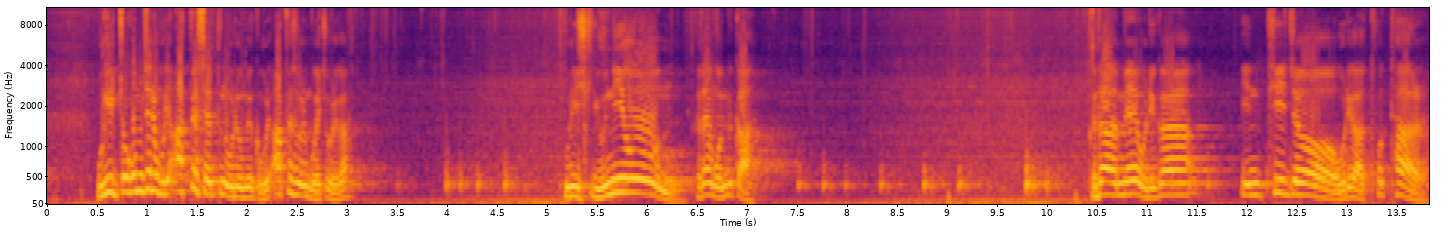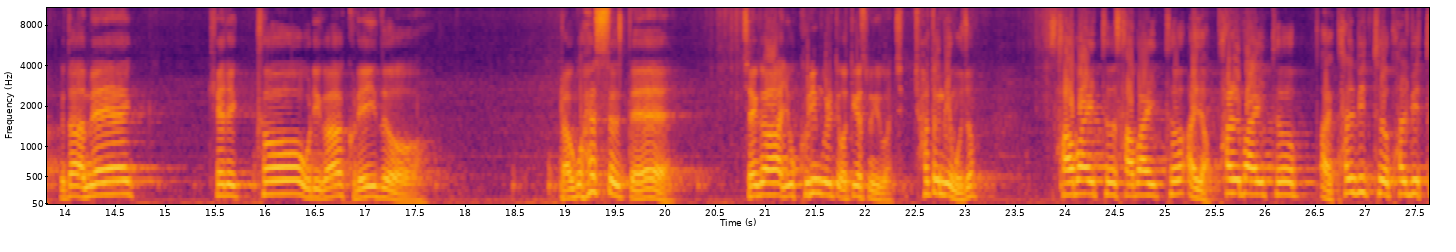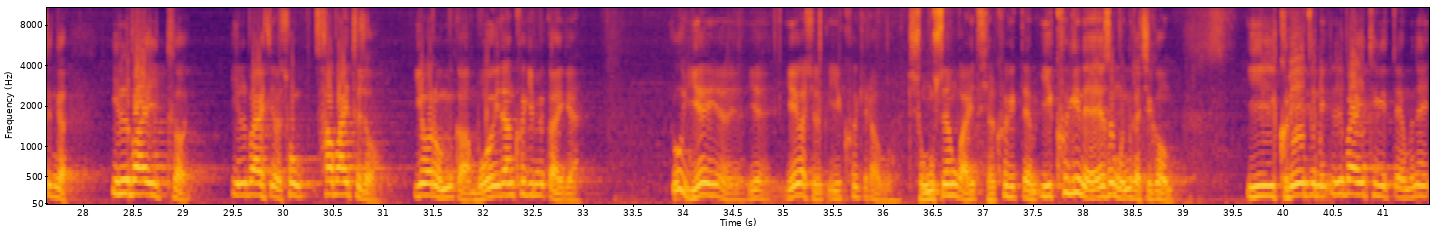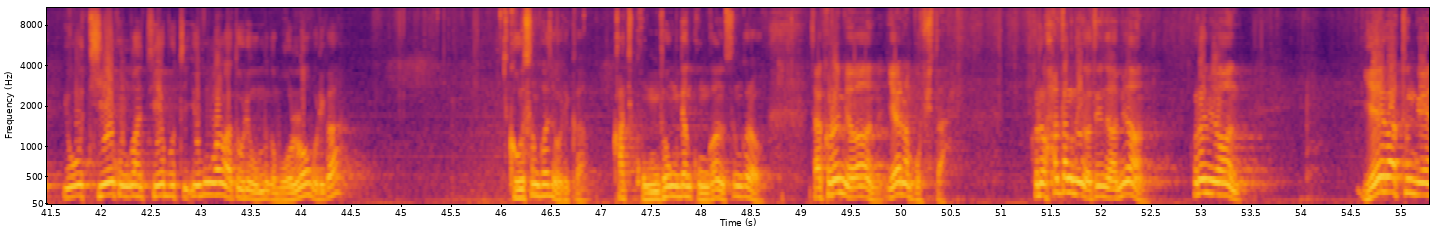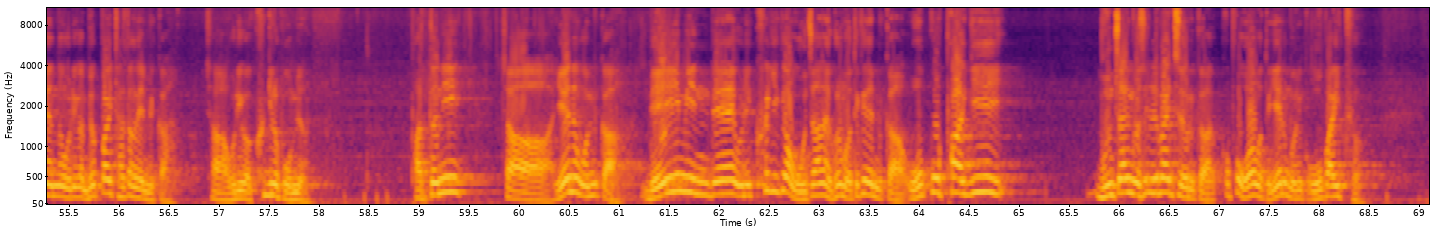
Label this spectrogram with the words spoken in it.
우리 조금 전에 우리 앞에서 했던 우리 뭡니까? 우리 앞에서 우리 뭐 했죠, 우리가? 우리 유니온, 그 다음에 뭡니까? 그 다음에 우리가 인티저, 우리가 토탈, 그 다음에 캐릭터, 우리가 그레이드. 라고 했을 때, 제가 요 그림 그릴 때 어떻게 했습니까? 이거 활동량이 뭐죠? 4바이트, 4바이트, 아니다, 8바이트, 아니, 8비트, 8비트, 그러니까 1바이트, 1바이트, 총 4바이트죠. 이게 바로 뭡니까? 뭐에 대한 크기입니까, 이게? 요, 얘, 얘, 얘, 얘가 제일, 이 크기라고. 정수형 바이트 제일 크기 때문에, 이 크기 내에서 뭡니까, 지금? 이 그레이드는 1바이트이기 때문에 요 뒤에 공간, 뒤에부터 이 공간을 갖다 우리 뭡니까? 뭘로? 우리가? 그걸 쓴 거죠, 우리가. 같이 공통된 공간을 쓴 거라고. 자, 그러면 얘를 한번 봅시다. 그럼 할당량이 어떻게 되냐면, 그러면 얘 같은 경우에는 우리가 몇 바이트 할당됩니까? 자, 우리가 크기를 보면. 봤더니, 자, 얘는 뭡니까? 네임인데 우리 크기가 5잖아요. 그럼 어떻게 됩니까? 5 곱하기 문자인 것은 1바이트 그러니까 곱하기 5하면 얘는 뭡니까? 5바이트.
